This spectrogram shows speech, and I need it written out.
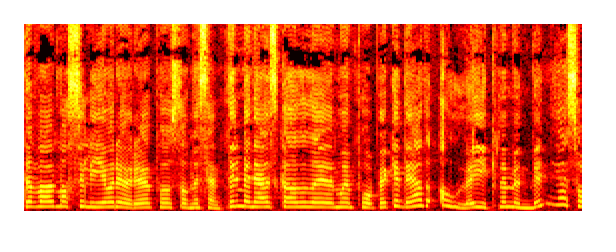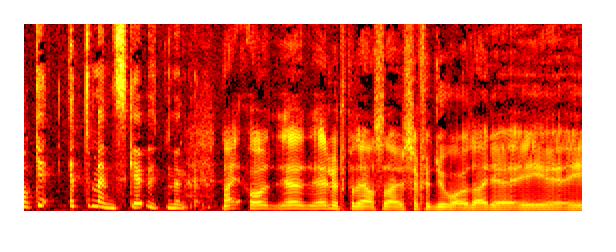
Det var masse liv og røre på Stovner senter, men jeg skal, må påpeke det at alle gikk med munnbind. Jeg så ikke et menneske uten munnbind. Nei, og jeg, jeg lurte på det, altså der, Du var jo der i, i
